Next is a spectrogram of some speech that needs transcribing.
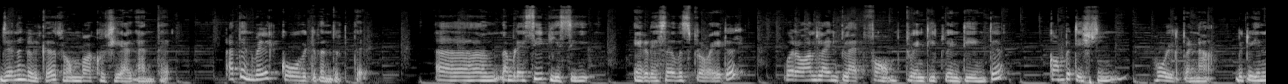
ಜನಗಳಿಗೆ ರೊಂಬ ಖುಷಿಯಾಗಂತೆ ಅದನ್ನ ವೇಳೆ ಕೋವಿಡ್ ಬಂದುಬಿಡ್ತು നമ്മുടെ സി പി സി ഞങ്ങളുടെ സർവീസ് പ്രൊവൈഡർ ഒരു ഓൺലൈൻ പ്ലാറ്റ്ഫോം ട്വൻറ്റി ട്വൻറ്റിൻ്റെ കോമ്പറ്റീഷൻ ഹോൾഡ് പണ ബിറ്റ്വീൻ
